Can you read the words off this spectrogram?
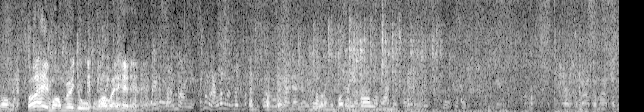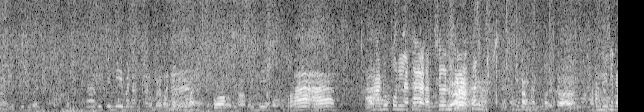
ตรงโอ้ยหมวกมันอยู่หัวเว้ยท่านปักแสงหรือว่า พอแล้วไอ้โตวงวันเด็กแข็งขมาขมาขมามีเสียด้วยพี่จิมมี่มานั่งข้างมานั่โอ้จิมมี่มาอ่ามาทุกคนเลยค่ะเชิญค่ะท่านทำนี้ใช่ไหม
